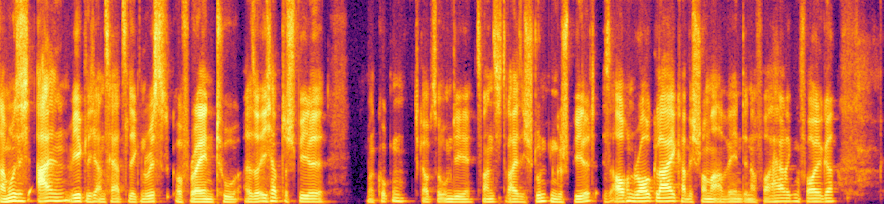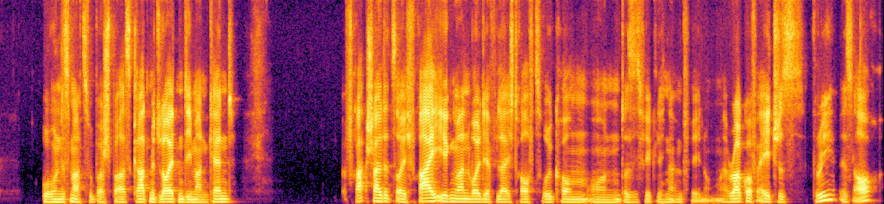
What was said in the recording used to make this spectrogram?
Da muss ich allen wirklich ans Herz legen, Risk of Rain 2. Also, ich habe das Spiel mal gucken, ich glaube, so um die 20, 30 Stunden gespielt. Ist auch 'n Roguelike, habe ich schon mal erwähnt in 'ner vorherigen Folge. Und es macht super Spaß, grad mit Leuten, die man kennt. Fra schaltet's euch frei, irgendwann wollt ihr vielleicht drauf zurückkommen und das ist wirklich 'ne Empfehlung. Rock of Ages 3 ist auch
